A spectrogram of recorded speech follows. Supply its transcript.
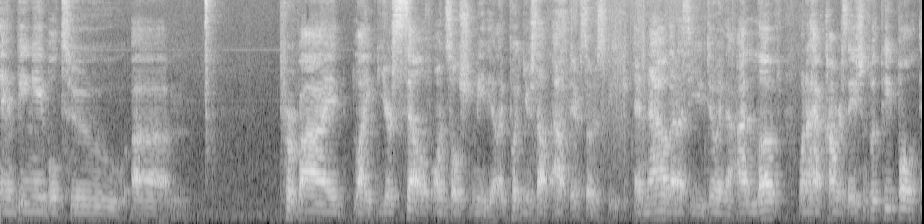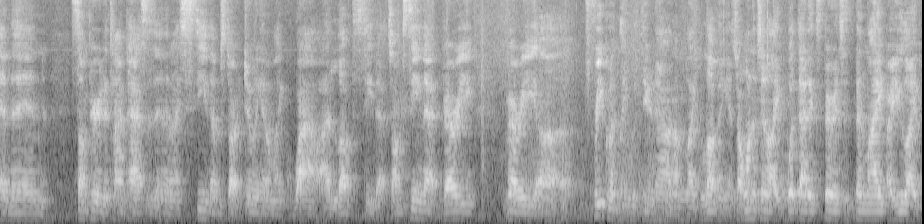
and being able to um, provide like yourself on social media, like putting yourself out there, so to speak. And now that I see you doing that, I love when I have conversations with people and then some period of time passes and then I see them start doing it. I'm like, wow, I love to see that. So I'm seeing that very, very uh, frequently with you now, and I'm like loving it. So I wanted to know like what that experience has been like. Are you like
